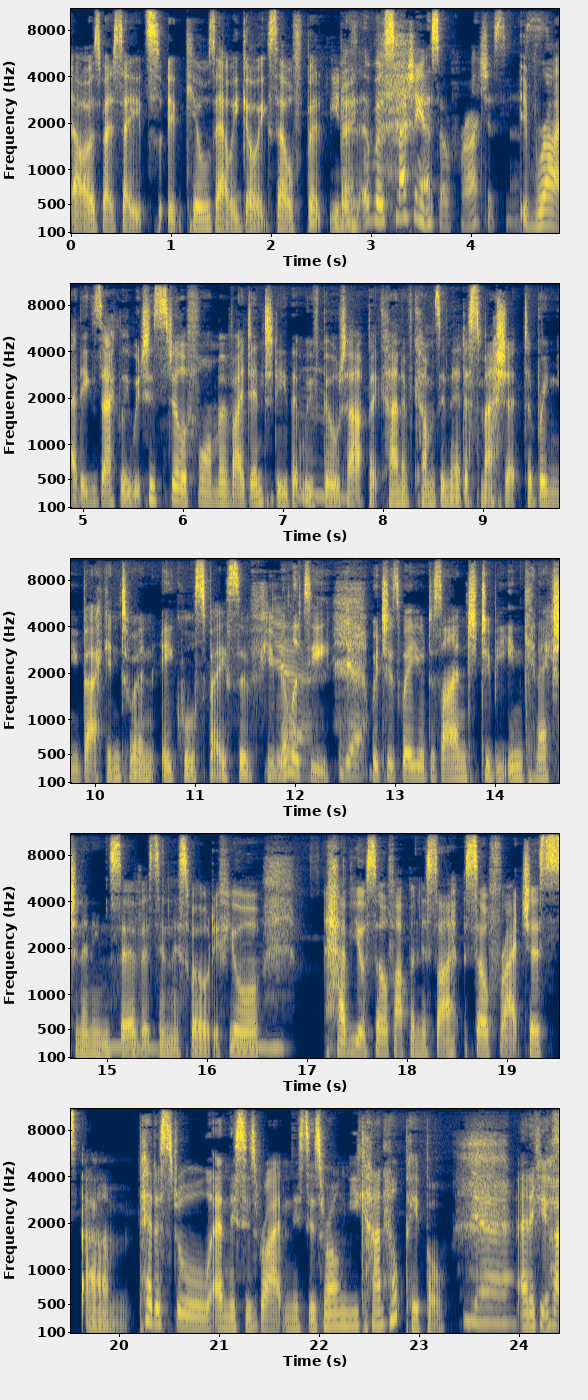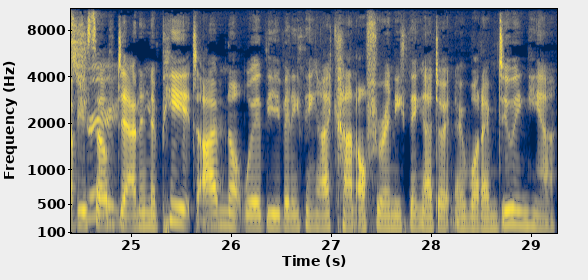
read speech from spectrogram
I was about to say it's, it kills our egoic self, but, you know, We're- smashing our self righteousness. Right, exactly, which is still a form of identity that we've Mm. built up. It kind of comes in there to smash it, to bring you back into an equal space of humility, Yeah. which is where you're designed to be in connection and in Mm. service in this world. If you're Mm. Have yourself up in a self-righteous um, pedestal and this is right and this is wrong, you can't help people. yeah. And if you have yourself true. down in a pit, I'm not worthy of anything, I can't offer anything, I don't know what I'm doing here,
